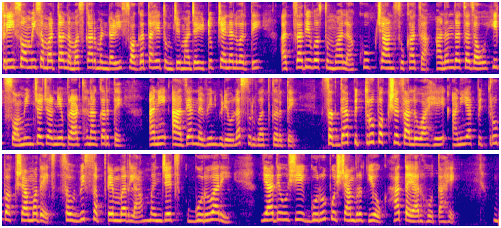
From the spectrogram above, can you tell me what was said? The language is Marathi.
श्री स्वामी समर्थ नमस्कार मंडळी स्वागत आहे तुमचे माझ्या यूट्यूब चॅनलवरती आजचा दिवस तुम्हाला खूप छान सुखाचा आनंदाचा जाऊ हीच स्वामींच्या चरणी प्रार्थना करते आणि आज या नवीन व्हिडिओला सुरुवात करते. सध्या पितृपक्ष चालू आहे आणि या पितृपक्षामध्येच सव्वीस सप्टेंबरला म्हणजेच गुरुवारी या दिवशी गुरुपुष्यामृत योग हा तयार होत आहे.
